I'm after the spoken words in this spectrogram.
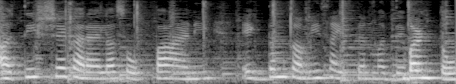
अतिशय करायला सोपा आणि एकदम कमी साहित्यांमध्ये बनतो.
